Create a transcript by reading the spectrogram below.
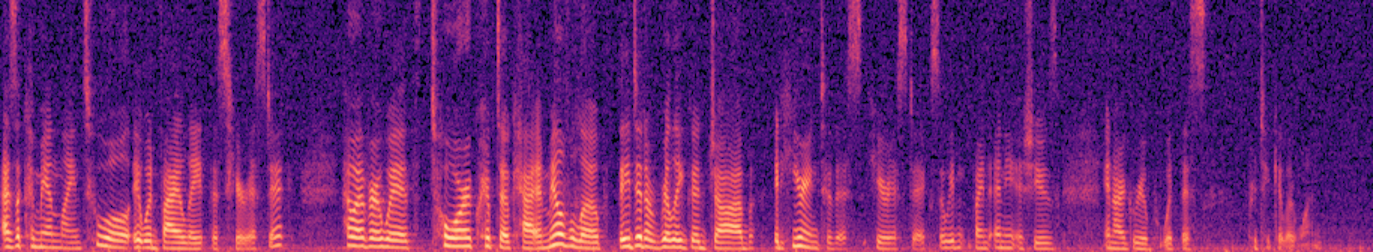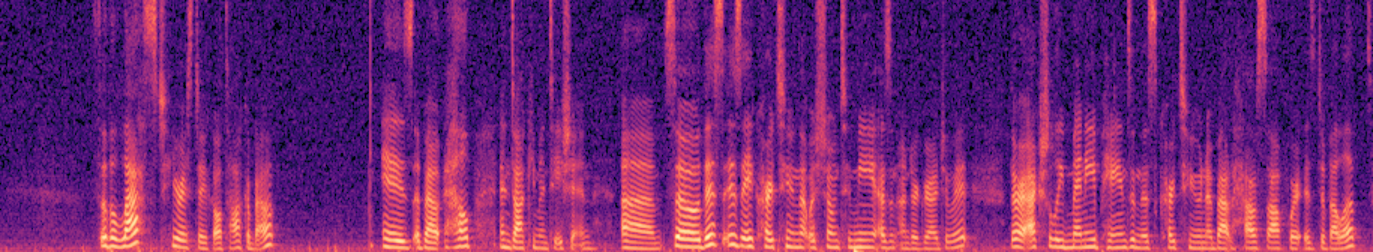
as a command line tool, it would violate this heuristic. However, with Tor, CryptoCat, and Mailvelope, they did a really good job adhering to this heuristic. So we didn't find any issues in our group with this particular one. So the last heuristic I'll talk about is about help and documentation. Um, so this is a cartoon that was shown to me as an undergraduate. There are actually many panes in this cartoon about how software is developed.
